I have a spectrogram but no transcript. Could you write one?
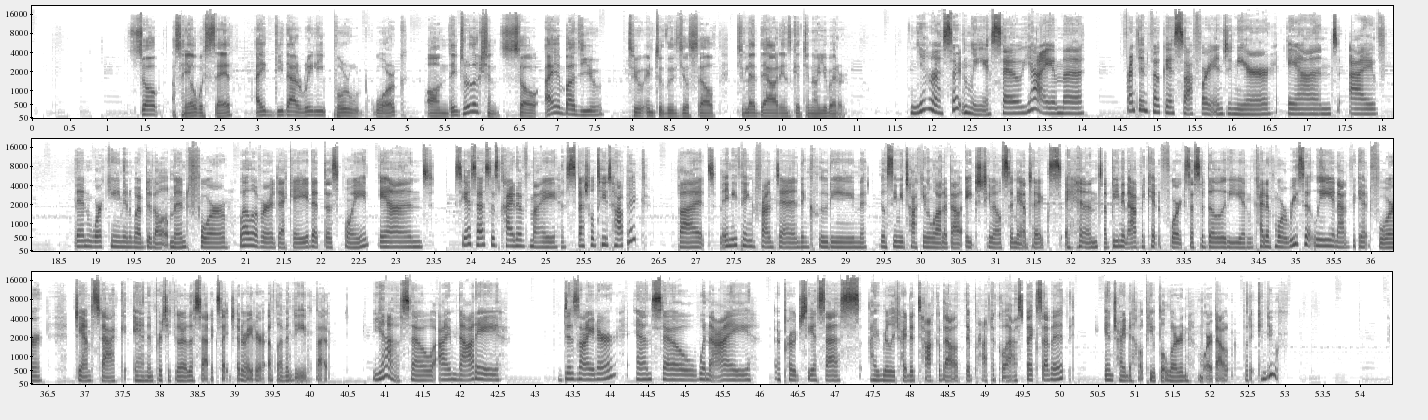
So, as I always said, I did a really poor work on the introduction. So, I invite you to introduce yourself to let the audience get to know you better. Yeah, certainly. So, yeah, I am a front end focused software engineer, and I've been working in web development for well over a decade at this point. And CSS is kind of my specialty topic but anything front end, including you'll see me talking a lot about HTML semantics and being an advocate for accessibility, and kind of more recently, an advocate for Jamstack and in particular the static site generator Eleventy. But yeah, so I'm not a designer. And so when I approach CSS, I really try to talk about the practical aspects of it and trying to help people learn more about what it can do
